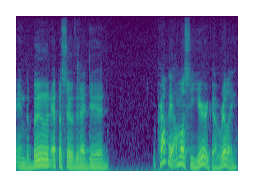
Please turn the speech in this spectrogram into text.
And the Boone episode that I did, probably almost a year ago, really.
